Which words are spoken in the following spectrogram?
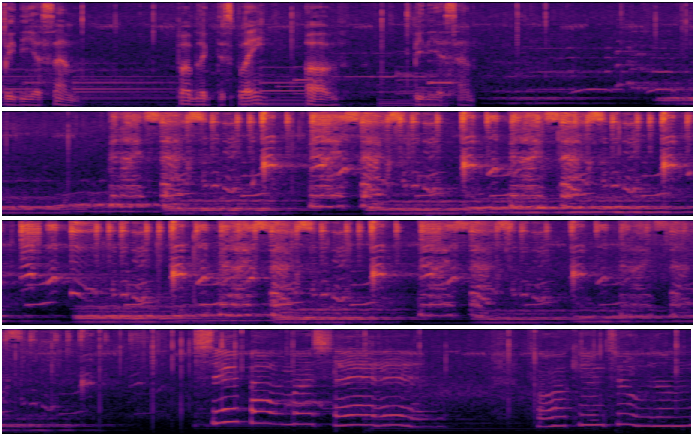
BDSM. Public display of BDSM. Midnight sex. Midnight sex. Midnight sex. Midnight sex. Midnight sex. Midnight sex. Sit by myself, talking to them.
